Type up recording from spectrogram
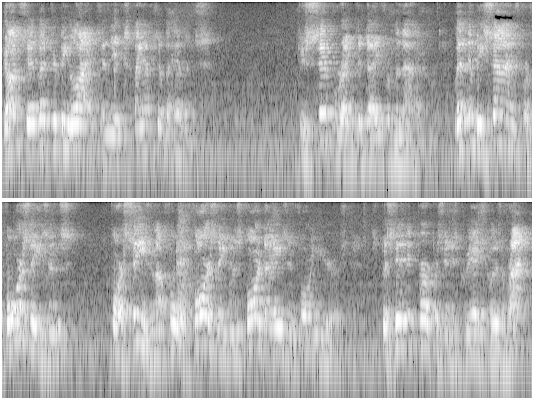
God said, let there be lights in the expanse of the heavens to separate the day from the night. Let them be signs for four seasons for seasons, not four, four seasons, four days, and four years. Specific purpose in his creationalism, right?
